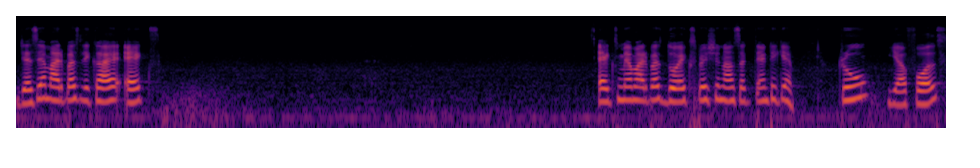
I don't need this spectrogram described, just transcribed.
जैसे हमारे पास लिखा है एक्स एक्स में हमारे पास दो एक्सप्रेशन आ सकते हैं, ठीक है? ट्रू या फॉल्स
